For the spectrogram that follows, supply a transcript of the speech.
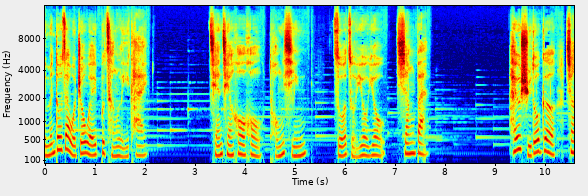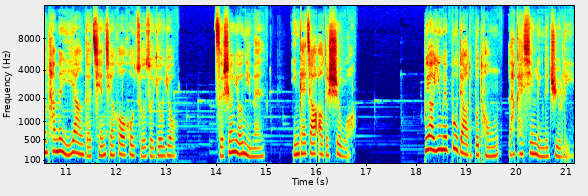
你们都在我周围不曾离开。前前后后同行，左左右右相伴。还有许多个像他们一样的前前后后左左右右。此生有你们，应该骄傲的是我。不要因为步调的不同拉开心灵的距离，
